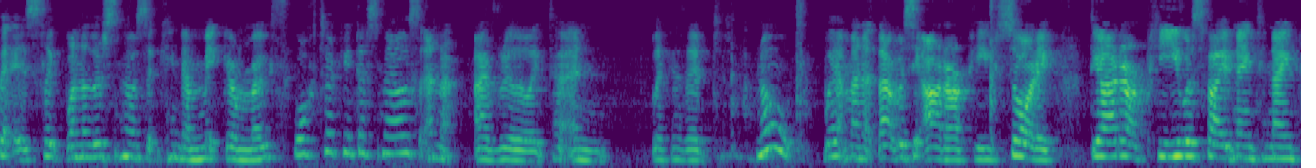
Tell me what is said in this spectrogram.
but it's like one of those smells that kind of make your mouth water kind of smells and I, I really liked it and like I said no wait a minute that was the RRP sorry the RRP was five ninety nine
